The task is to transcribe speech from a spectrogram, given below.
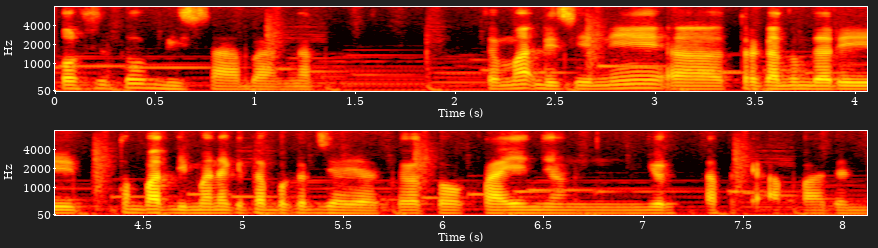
tools itu bisa banget Cuma di sini uh, tergantung dari tempat di mana kita bekerja ya, atau klien yang nyuruh kita pakai apa. Dan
